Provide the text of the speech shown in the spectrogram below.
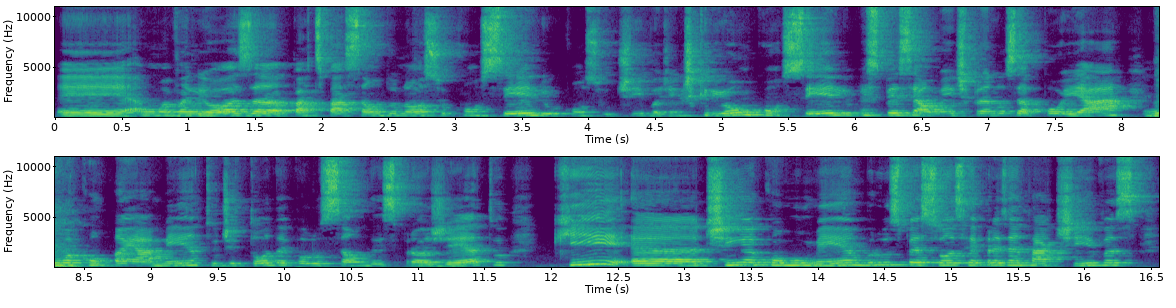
é, uma valiosa participação do nosso conselho consultivo. A gente criou um conselho especialmente para nos apoiar no acompanhamento de toda a evolução desse projeto, que uh, tinha como membros pessoas representativas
